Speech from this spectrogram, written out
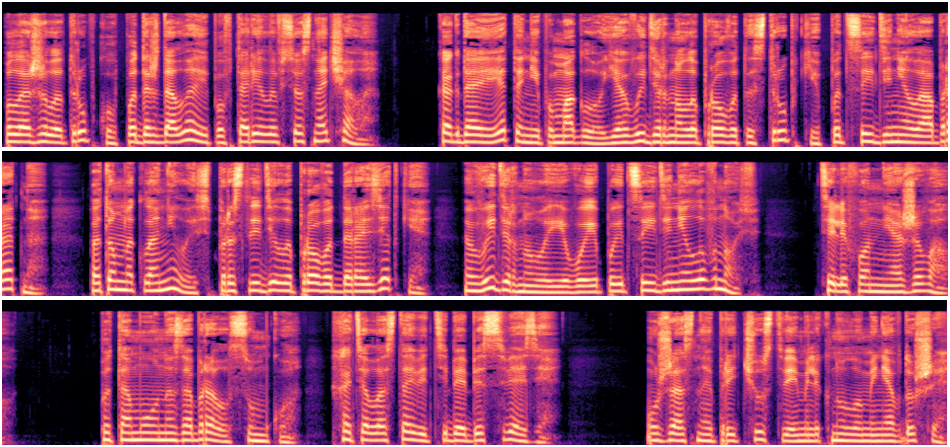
Положила трубку, подождала и повторила все сначала. Когда и это не помогло, я выдернула провод из трубки, подсоединила обратно, потом наклонилась, проследила провод до розетки, выдернула его и подсоединила вновь. Телефон не оживал. Потому он и забрал сумку, хотел оставить тебя без связи. Ужасное предчувствие мелькнуло у меня в душе.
